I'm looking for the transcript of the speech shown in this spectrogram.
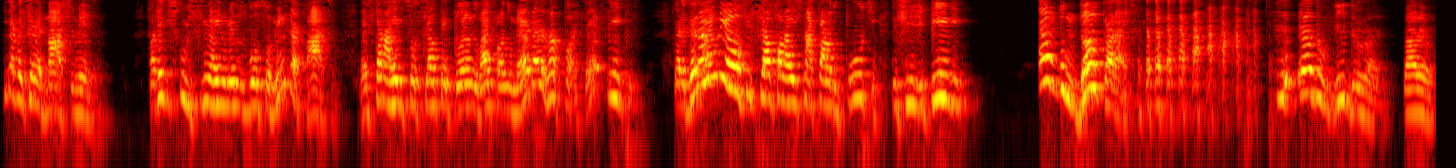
Queria ver se ele é macho mesmo. Fazer discursinho aí no meio dos bolsominions é fácil. Né? Ficar na rede social teclando lá e falando merda, pô, isso é simples. Quero ver na reunião oficial falar isso na cara do Putin, do Xi Jinping. É um bundão, caralho. Eu duvido, mano. Valeu.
